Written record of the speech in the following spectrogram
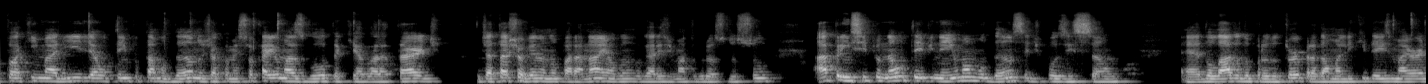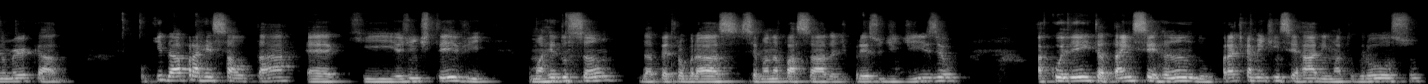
estou aqui em Marília, o tempo está mudando, já começou a cair umas gotas aqui agora à tarde, já está chovendo no Paraná, em alguns lugares de Mato Grosso do Sul a princípio não teve nenhuma mudança de posição é, do lado do produtor para dar uma liquidez maior no mercado. O que dá para ressaltar é que a gente teve uma redução da Petrobras semana passada de preço de diesel, a colheita está encerrando, praticamente encerrada em Mato Grosso,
